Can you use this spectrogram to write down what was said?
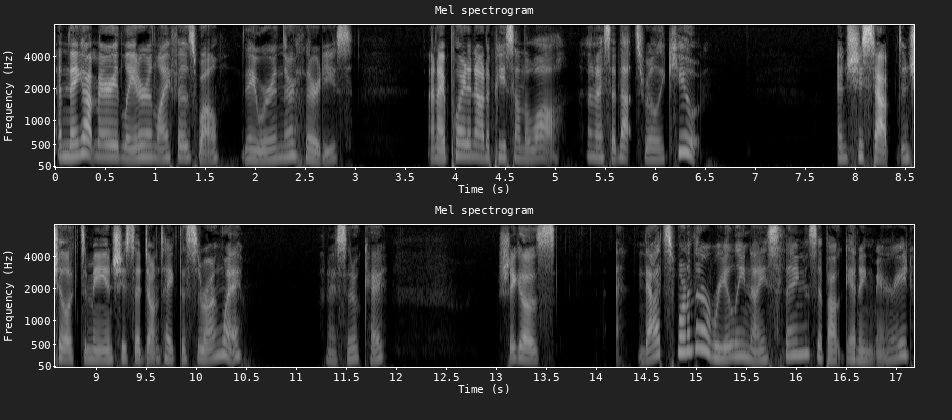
And they got married later in life as well. They were in their 30s. And I pointed out a piece on the wall and I said, That's really cute. And she stopped and she looked at me and she said, Don't take this the wrong way. And I said, Okay. She goes, That's one of the really nice things about getting married.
